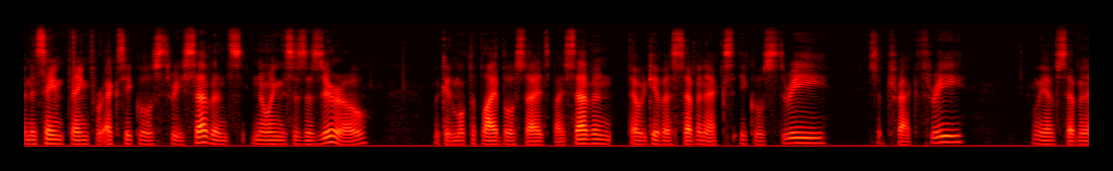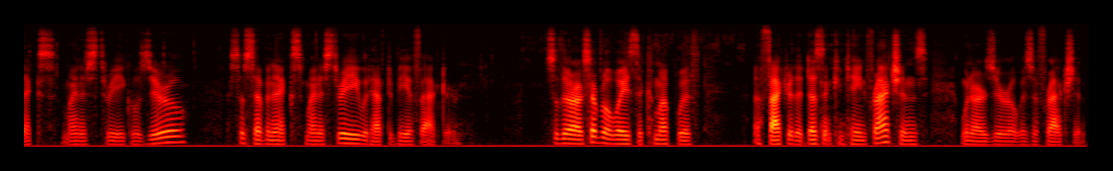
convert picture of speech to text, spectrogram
And the same thing for x equals 3 sevenths. Knowing this is a 0, we could multiply both sides by 7. That would give us 7x equals 3, subtract 3, and we have 7x minus 3 equals 0. So 7x minus 3 would have to be a factor. So there are several ways to come up with a factor that doesn't contain fractions when our 0 is a fraction.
